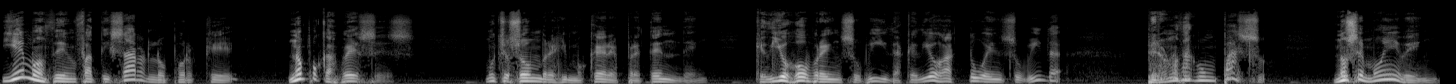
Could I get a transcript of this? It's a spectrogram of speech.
Y hemos de enfatizarlo porque no pocas veces muchos hombres y mujeres pretenden que Dios obre en su vida, que Dios actúe en su vida, pero no dan un paso, no se mueven,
